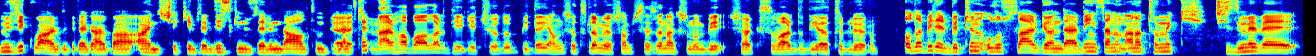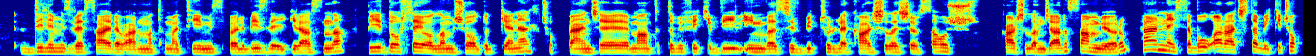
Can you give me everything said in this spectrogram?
Müzik vardı bir de galiba aynı şekilde diskin üzerinde altın plaket. Evet, merhabalar diye geçiyordu. Bir de yanlış hatırlamıyorsam Sezen Aksu'nun bir şarkısı vardı diye hatırlıyorum. Olabilir. Bütün uluslar gönderdi. İnsanın anatomik çizimi ve dilimiz vesaire var. Matematiğimiz böyle bizle ilgili aslında bir dosya yollamış olduk genel. Çok bence mantıklı bir fikir değil. İnvazif bir türle karşılaşırsa hoş karşılanacağını sanmıyorum. Her neyse bu araç tabii ki çok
